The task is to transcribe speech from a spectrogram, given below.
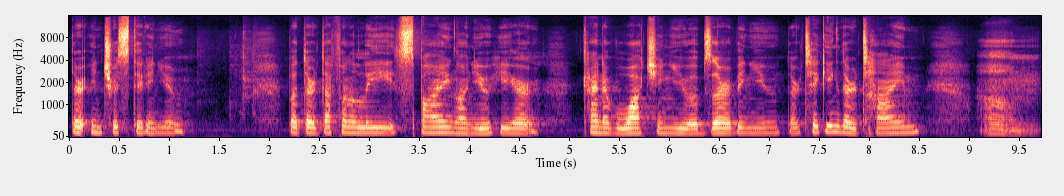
They're interested in you. But they're definitely spying on you here, kind of watching you, observing you. They're taking their time. Um,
